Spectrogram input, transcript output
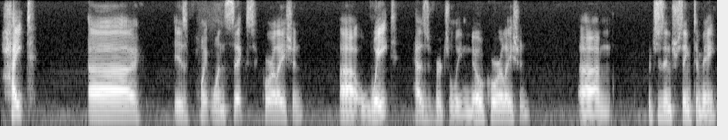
height uh, is 0.16 correlation. Uh, weight has virtually no correlation, um, which is interesting to me.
